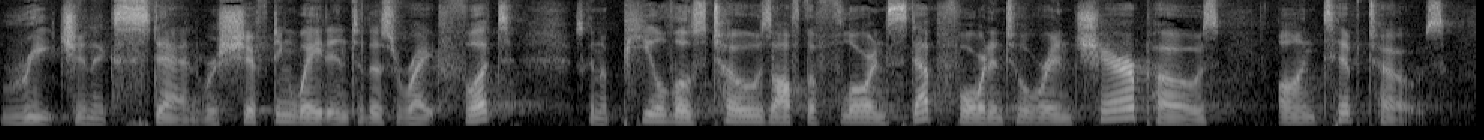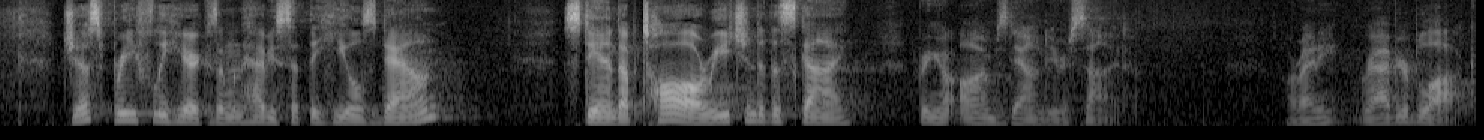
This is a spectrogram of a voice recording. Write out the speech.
Reach and extend. We're shifting weight into this right foot. It's going to peel those toes off the floor and step forward until we're in chair pose on tiptoes. Just briefly here, because I'm going to have you set the heels down, stand up tall, reach into the sky, bring your arms down to your side. Alrighty? Grab your block.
